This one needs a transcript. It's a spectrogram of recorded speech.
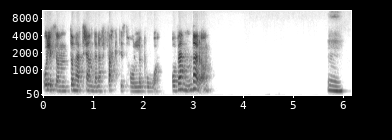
och liksom, de här trenderna faktiskt håller på att vända. Då. Mm.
